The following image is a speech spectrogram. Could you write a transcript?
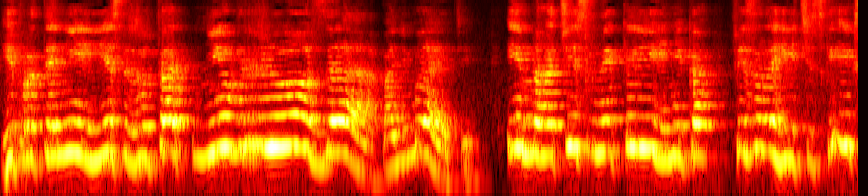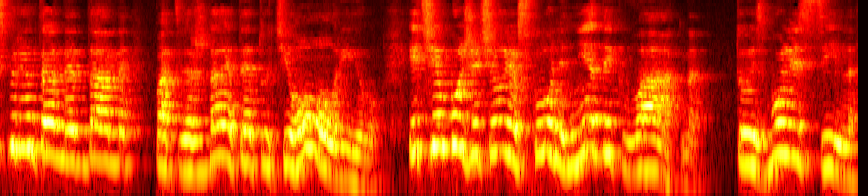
гипертония есть результат невроза, понимаете? И многочисленные клиника, физиологические экспериментальные данные подтверждают эту теорию. И чем больше человек склонен неадекватно, то есть более сильно,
